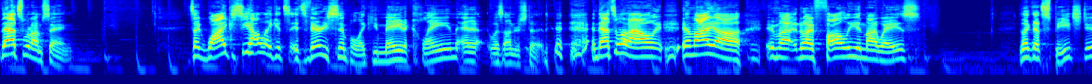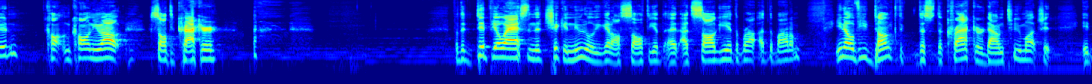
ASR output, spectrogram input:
That's what I'm saying. It's like why? See how like it's it's very simple. Like you made a claim and it was understood, and that's what I am. I uh, am I do I folly in my ways? You like that speech, dude? Call, I'm calling you out, salty cracker. But to dip your ass in the chicken noodle, you get all salty at, at, at soggy at the bro- at the bottom. You know, if you dunk the, the, the cracker down too much, it, it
